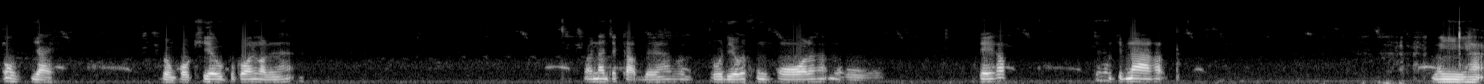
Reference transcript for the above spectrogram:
โอ้ใหญ่ผมขอเคลียร์อุปกรณ์ก่อนเลยนะฮะว่าน่าจะกลับเลยครับตัวเดียวก็คงพอแล้วครับโอ้โหโอเคครับเจอกันคลิปหน้าครับนี่ฮะ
